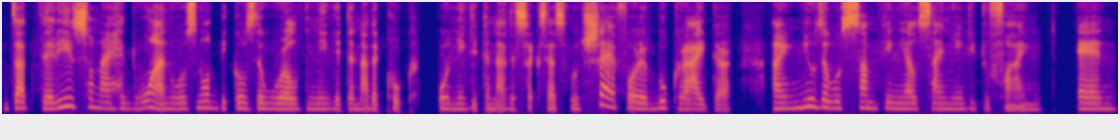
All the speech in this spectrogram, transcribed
that the reason I had won was not because the world needed another cook or needed another successful chef or a book writer. I knew there was something else I needed to find. And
